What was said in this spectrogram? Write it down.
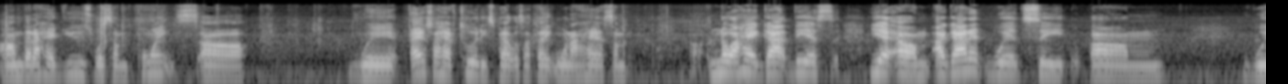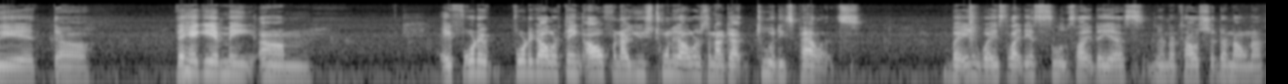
um that I had used with some points uh when actually I have two of these palettes I think when I had some no, I had got this. Yeah, um, I got it with see, um, with uh, they had given me um a 40 dollar thing off, and I used twenty dollars, and I got two of these palettes. But anyways, like this looks like this. Natasha Denona.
